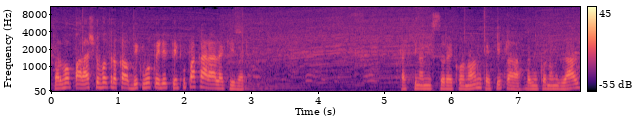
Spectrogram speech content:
Agora eu vou parar, acho que eu vou trocar o bico vou perder tempo pra caralho aqui, velho. Tá aqui na mistura econômica aqui pra fazer economizado.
